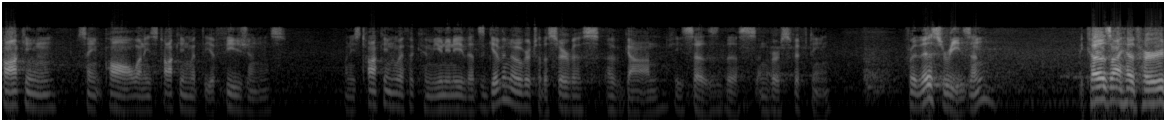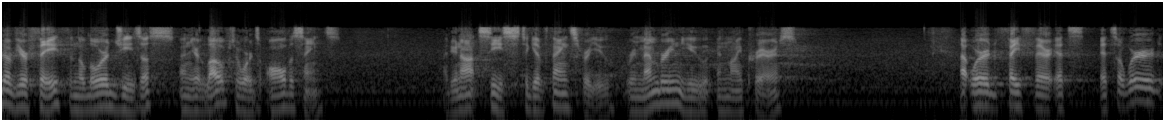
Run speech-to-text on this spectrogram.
talking, St. Paul, when he's talking with the Ephesians, when he's talking with a community that's given over to the service of God, he says this in verse 15. For this reason, because I have heard of your faith in the Lord Jesus and your love towards all the saints, I do not cease to give thanks for you, remembering you in my prayers. That word faith there, it's, it's a word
